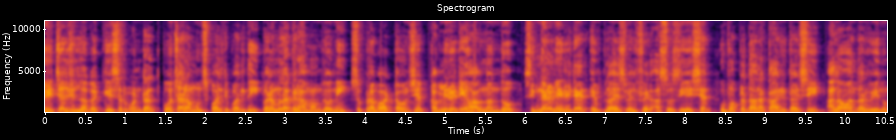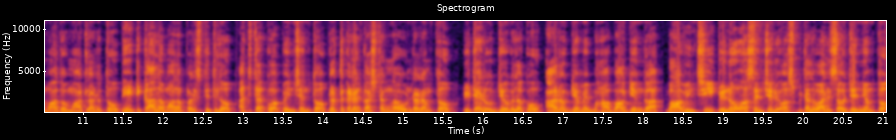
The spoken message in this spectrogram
మేడ్చల్ జిల్లా గట్కేశ్వర్ మండల్ పోచారం మున్సిపాలిటీ పరిధి కొరముల గ్రామంలోని సుప్రభాత్ టౌన్షిప్ కమ్యూనిటీ హాల్ నందు Singareni retired employees welfare association ఉప ప్రధాన కార్యదర్శి అలవాందర్ వేణుమాధవ్ మాట్లాడుతూ నేటి కాలమాన పరిస్థితిలో అతి తక్కువ పెన్షన్తో బ్రతకడం కష్టంగా ఉండడంతో రిటైర్డ్ ఉద్యోగులకు ఆరోగ్యమే మహాభాగ్యంగా భావించి రెనోవా సెంచరీ హాస్పిటల్ వారి సౌజన్యంతో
